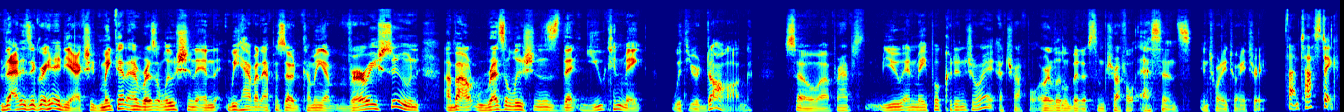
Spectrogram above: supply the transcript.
That is a great idea. Actually, make that a resolution. And we have an episode coming up very soon about resolutions that you can make with your dog. So uh, perhaps you and Maple could enjoy a truffle or a little bit of some truffle essence in 2023. Fantastic.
